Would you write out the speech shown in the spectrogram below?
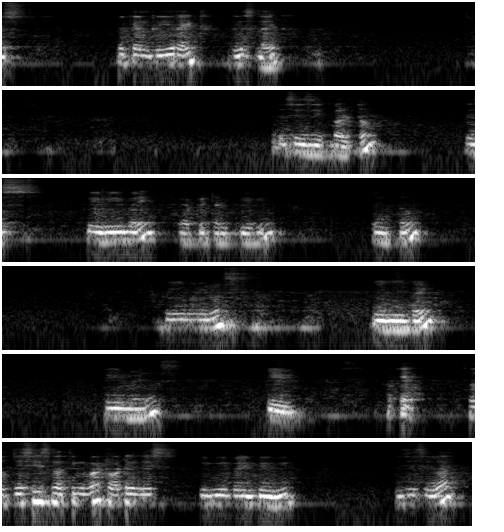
is we can rewrite this like this is equal to this PV by capital PV into P minus PV by P minus PV okay. So this is nothing but what is this PV by PV this is your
